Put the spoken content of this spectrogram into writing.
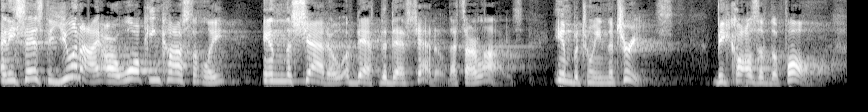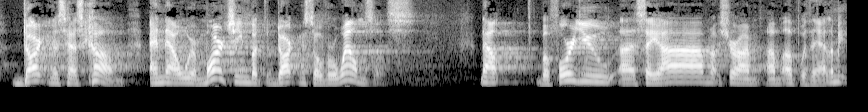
And he says to you and I are walking constantly in the shadow of death, the death shadow. That's our lives, in between the trees. Because of the fall, darkness has come, and now we're marching, but the darkness overwhelms us. Now, before you uh, say, ah, I'm not sure I'm, I'm up with that, let me.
